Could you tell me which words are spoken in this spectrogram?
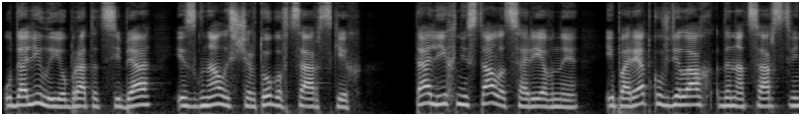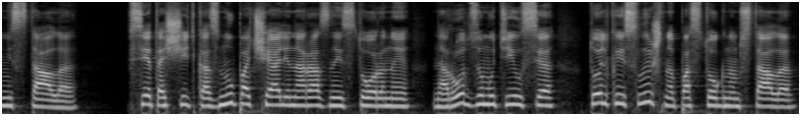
Удалил ее брат от себя, изгнал из чертогов царских. Та лих не стала царевны, и порядку в делах да на царстве не стало. Все тащить казну почали на разные стороны, народ замутился, только и слышно по стогнам стало.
